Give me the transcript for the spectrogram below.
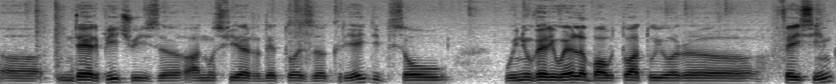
uh, in their pitch with uh, atmosphere that was uh, created. So we knew very well about what we were uh, facing.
